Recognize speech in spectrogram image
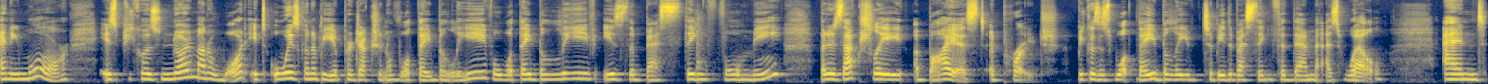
anymore is because no matter what, it's always going to be a projection of what they believe or what they believe is the best thing for me, but it's actually a biased approach because it's what they believe to be the best thing for them as well. And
